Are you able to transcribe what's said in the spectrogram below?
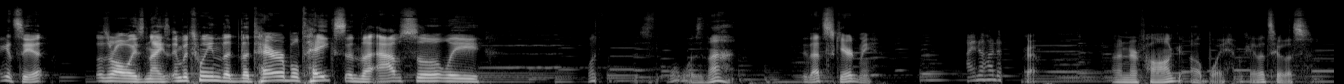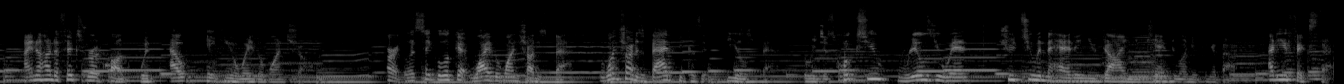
I can see it. Those are always nice. In between the the terrible takes and the absolutely what is, what was that? Dude, that scared me. I know how to Okay. On a nerf hog. Oh boy. Okay, let's hear this. I know how to fix Roadhog without taking away the one shot. Alright, let's take a look at why the one shot is bad. The one shot is bad because it feels bad. So he just hooks you, reels you in, shoots you in the head, and you die and you can't do anything about it. How do you fix that?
